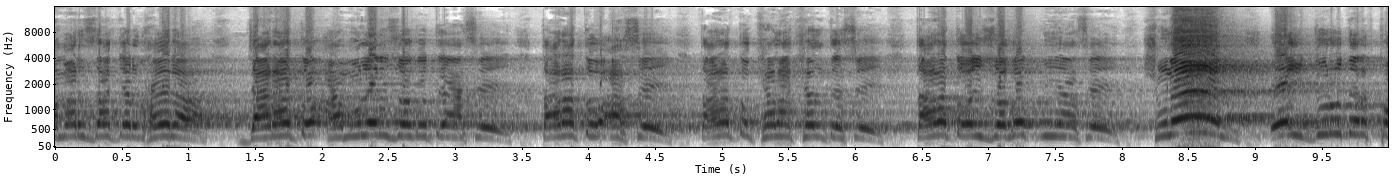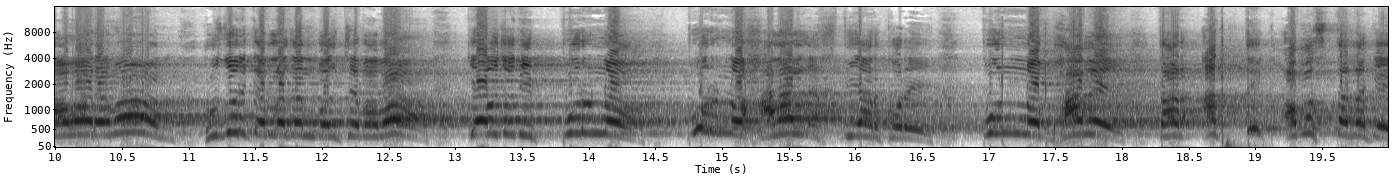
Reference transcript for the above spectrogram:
আমার জাকের ভাইরা যারা তো আমলের জগতে আছে, তারা তো আছে, তারা তো খেলা খেলতেছে, তারা তো ওই জগৎ নিয়ে আছে। শুনেন, এই দুরুদের পাওয়ার এমন। হুজুর কেবলাজান বলছে, বাবা, কেউ যদি পূর্ণ পূর্ণ হালাল এখতিয়ার করে, পূর্ণভাবে তার আত্মিক অবস্থাটাকে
